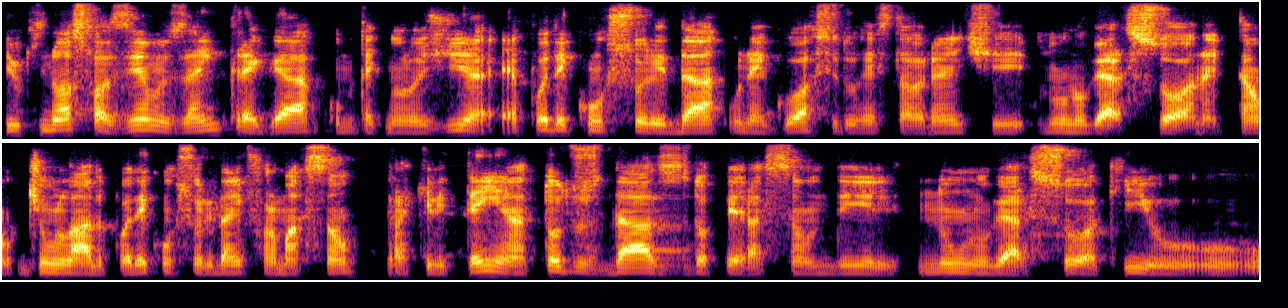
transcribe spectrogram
E o que nós fazemos é entregar como tecnologia é poder consolidar o negócio do restaurante num lugar só, né? Então, de um lado, poder consolidar a informação para que ele tenha todos os dados da operação dele num lugar só aqui, o, o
